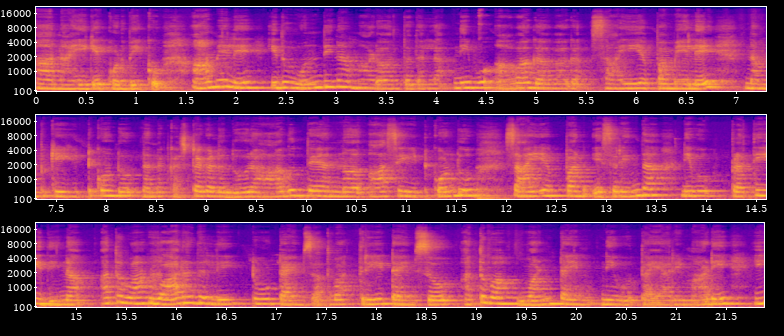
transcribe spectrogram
ಆ ನಾಯಿಗೆ ಕೊಡಬೇಕು. ಆಮೇಲೆ ಇದು ಒಂದಿನ ಮಾಡೋ ಅಂಥದ್ದಲ್ಲ. ನೀವು ಆವಾಗ ಆವಾಗ ಸಾಯಿಯಪ್ಪ ಮೇಲೆ ನಂಬಿಕೆ ಇಟ್ಕೊಂಡು ನನ್ನ ಕಷ್ಟಗಳು ದೂರ ಆಗುತ್ತೆ ಅನ್ನೋ ಆಸೆ ಇಟ್ಕೊಂಡು ಸಾಯಿಯಪ್ಪನ ಹೆಸರಿಂದ ನೀವು ಪ್ರತಿದಿನ ಅಥವಾ ವಾರದಲ್ಲಿ ಟೂ ಟೈಮ್ಸ್ ಅಥವಾ ತ್ರೀ ಟೈಮ್ಸು ಅಥವಾ ಒನ್ ಟೈಮ್ ನೀವು ತಯಾರಿ ಮಾಡಿ ಈ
